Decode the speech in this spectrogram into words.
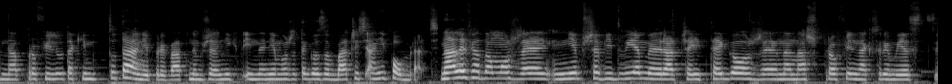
na profilu takim totalnie prywatnym, że nikt inny nie może tego zobaczyć ani pobrać. No ale wiadomo, że nie przewidujemy raczej tego, że na nasz profil, na którym jest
